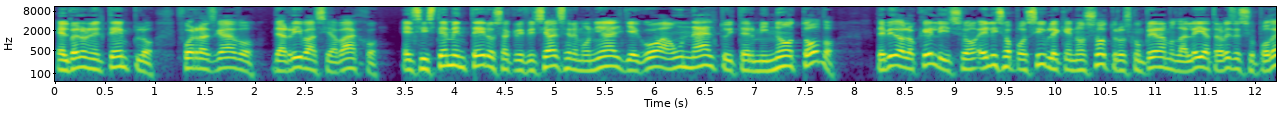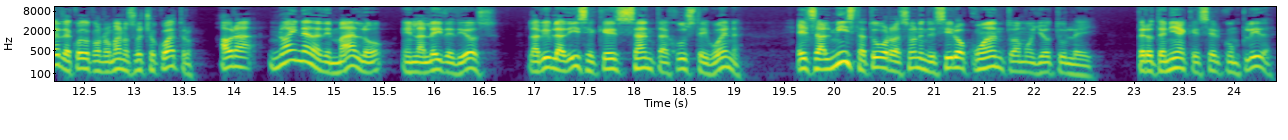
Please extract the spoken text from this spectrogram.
El velo en el templo fue rasgado de arriba hacia abajo. El sistema entero sacrificial ceremonial llegó a un alto y terminó todo. Debido a lo que Él hizo, Él hizo posible que nosotros cumpliéramos la ley a través de su poder, de acuerdo con Romanos 8:4. Ahora, no hay nada de malo en la ley de Dios. La Biblia dice que es santa, justa y buena. El salmista tuvo razón en decir, oh, cuánto amo yo tu ley, pero tenía que ser cumplida.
